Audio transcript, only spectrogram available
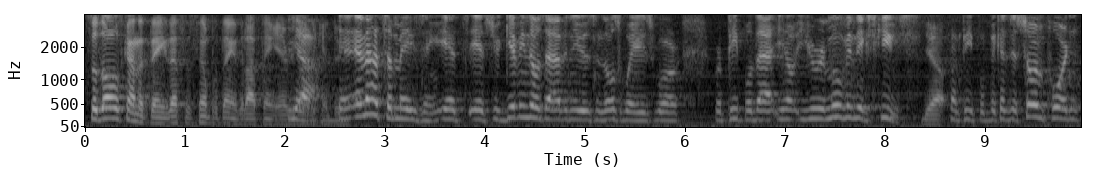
so those kind of things. That's the simple things that I think everybody yeah. can do. And, and that's amazing. It's it's you're giving those avenues and those ways where where people that you know you're removing the excuse yeah. from people because it's so important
